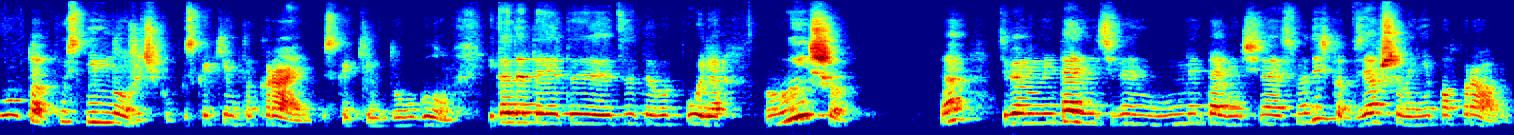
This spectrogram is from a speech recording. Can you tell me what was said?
ну так, пусть немножечко, пусть каким-то краем, пусть каким-то углом. И когда ты это, из этого поля вышел? Тебя моментально, тебя моментально начинают смотреть, как взявшего не по праву.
